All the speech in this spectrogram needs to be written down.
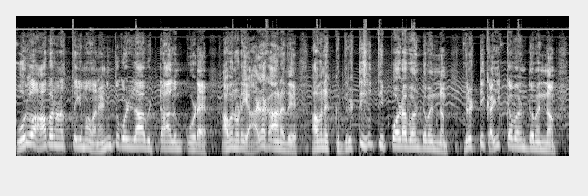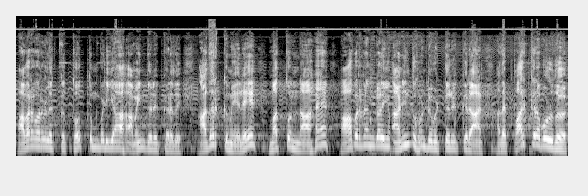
ஒரு ஆபரணத்தையும் அவன் அணிந்து கொள்ளாவிட்டாலும் கூட அவனுடைய அழகானது அவனுக்கு திருஷ்டி சுத்தி போட வேண்டும் என்னும் திருஷ்டி கழிக்க வேண்டும் என்னும் அவரவர்களுக்கு தோத்தும்படியாக அமைந்திருக்கிறது. அதற்கு மேலே மத்தொன்னாக ஆபரணங்களையும் அணிந்து கொண்டு விட்டிருக்கிறான். அதை பார்க்கிற பொழுது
